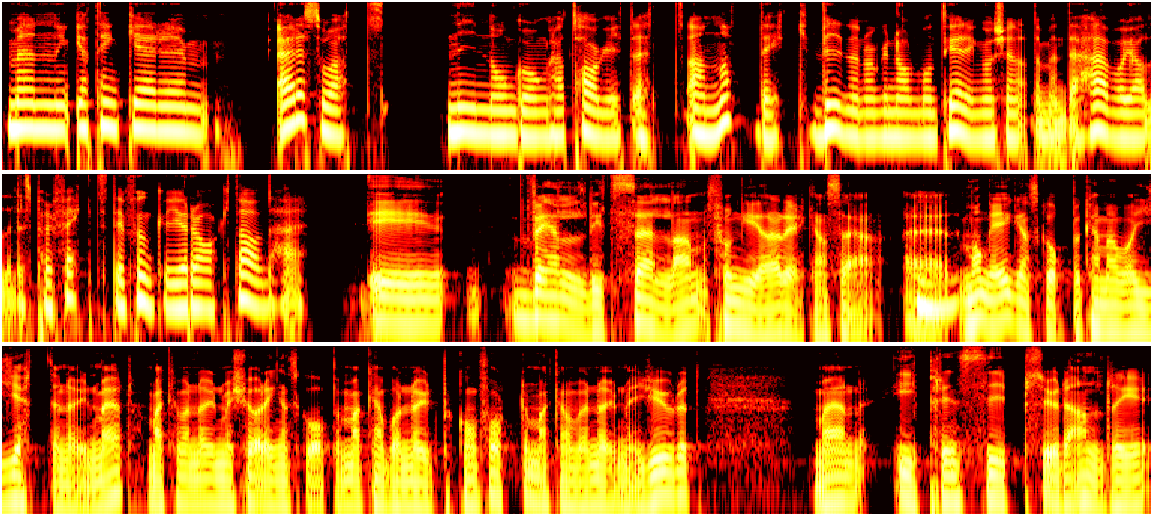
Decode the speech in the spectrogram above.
Men jag tänker, eh, är det så att ni någon gång har tagit ett annat däck vid en originalmontering och känner att men det här var ju alldeles perfekt. Det funkar ju rakt av det här. Eh, väldigt sällan fungerar det kan jag säga. Eh, mm. många egenskaper kan man vara jättenöjd med. Man kan vara nöjd med köregenskaper, man kan vara nöjd på komforten, man kan vara nöjd med djuret. Men i princip så är, det aldrig,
